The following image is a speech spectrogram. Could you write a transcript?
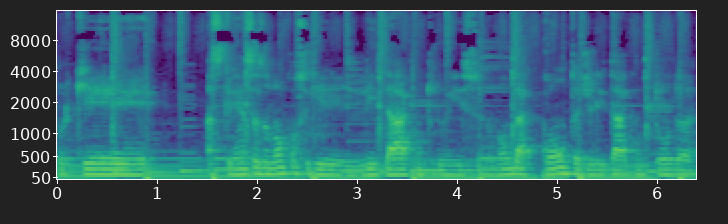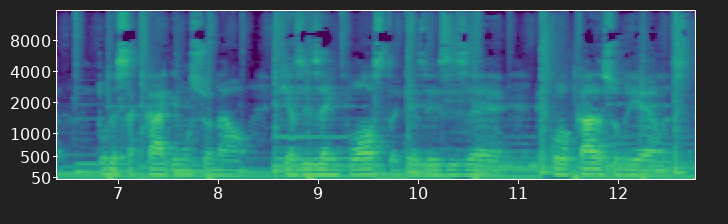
porque as crianças não vão conseguir lidar com tudo isso, não vão dar conta de lidar com toda, toda essa carga emocional que às vezes é imposta, que às vezes é, é colocada sobre elas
